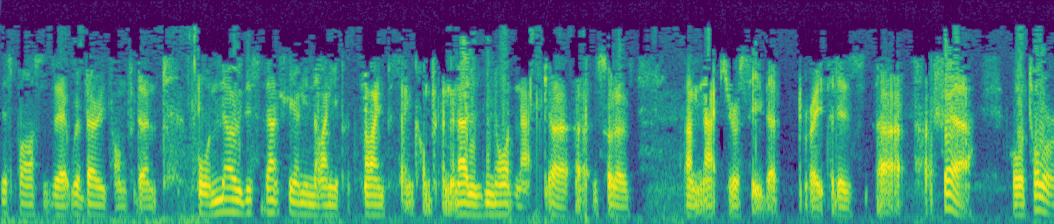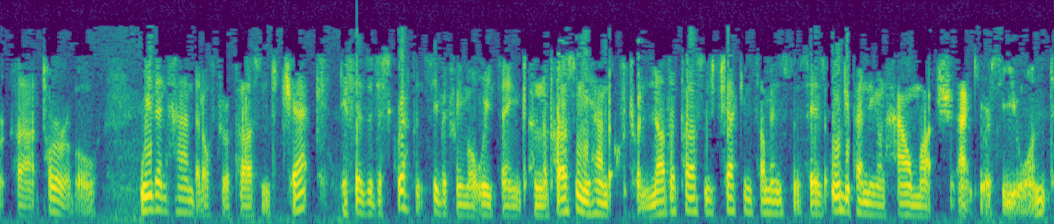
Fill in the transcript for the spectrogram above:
this passes it, we're very confident. Or no, this is actually only 99% confident, and that is not an uh, uh, sort of um, accuracy that rate that is uh, fair or toler- uh, tolerable. We then hand that off to a person to check. If there's a discrepancy between what we think and the person, we hand it off to another person to check in some instances, all depending on how much accuracy you want.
